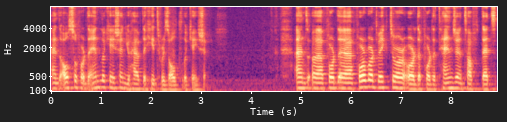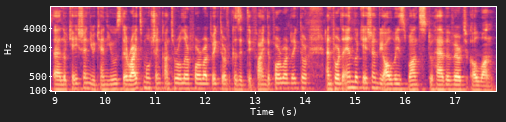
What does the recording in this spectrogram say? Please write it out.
And also for the end location you have the hit result location. And uh, for the forward vector or the for the tangent of that uh, location you can use the right motion controller forward vector because it defines the forward vector. And for the end location we always want to have a vertical one.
